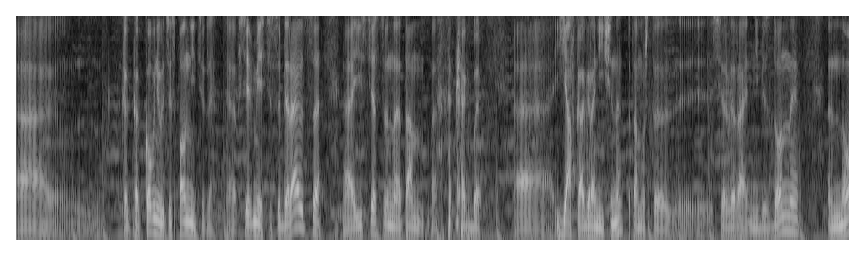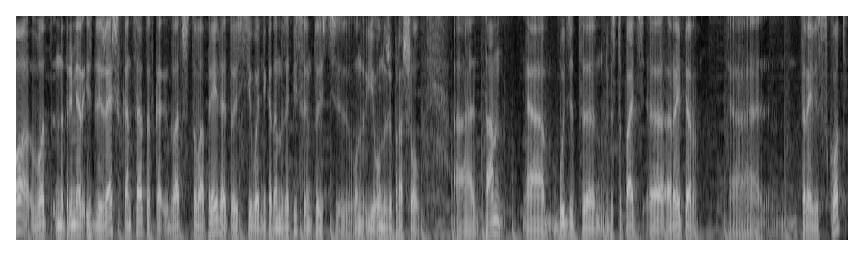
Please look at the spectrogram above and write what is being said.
э, как- какого-нибудь исполнителя. Э, Все вместе собираются. Э, Естественно, там как бы э, явка ограничена, потому что сервера не бездонные. Но вот, например, из ближайших концертов, как 26 апреля, то есть сегодня, когда мы записываем, то есть он, он уже прошел, там будет выступать рэпер Трэвис Скотт.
